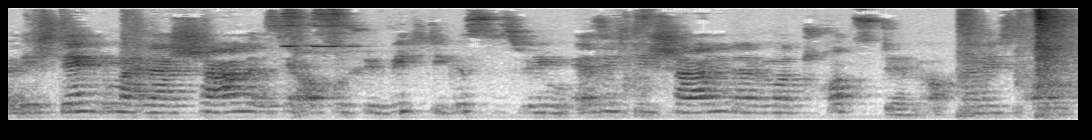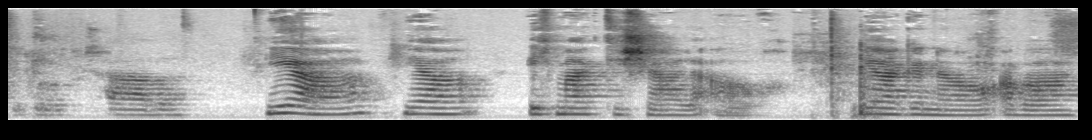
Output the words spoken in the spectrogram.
weil ich denke, in meiner Schale ist ja auch so viel Wichtiges, deswegen esse ich die Schale dann immer trotzdem, auch wenn ich es ausgedrückt habe. Ja, ja. Ich mag die Schale auch. Ja, genau. Aber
